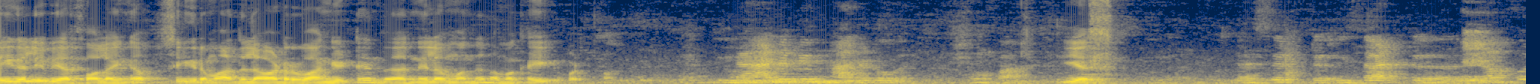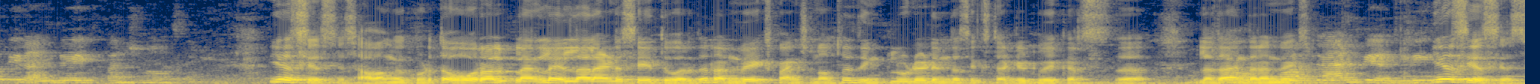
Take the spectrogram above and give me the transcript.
legally we are following up சீக்கிரமாக அதில் ஆர்டர் வாங்கிட்டு இந்த நிலம் வந்து நம்ம far, yes does it, is that enough for the runway expansion also? Yes yes yes அவங்க கொடுத்த ஓவரால் பிளானில் எல்லா லேண்டும் சேர்த்து வருது. Runway expansion also is included இந்த சிக்ஸ் தேர்ட்டி டூ ஏக்கர்ஸில் தான் இந்த runway? Yes yes yes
